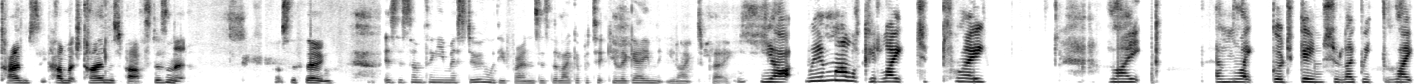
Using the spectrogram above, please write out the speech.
times, how much time has passed, isn't it? That's the thing. Is there something you miss doing with your friends? Is there like a particular game that you like to play? Yeah, we and Malachi like to play like um like good games. So like we like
